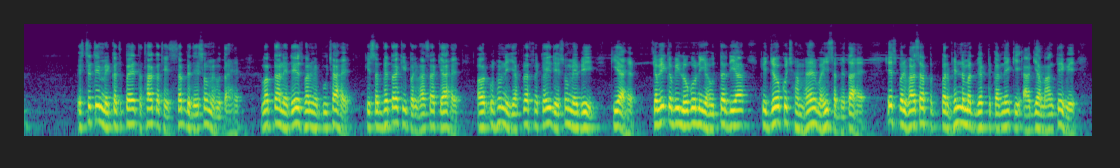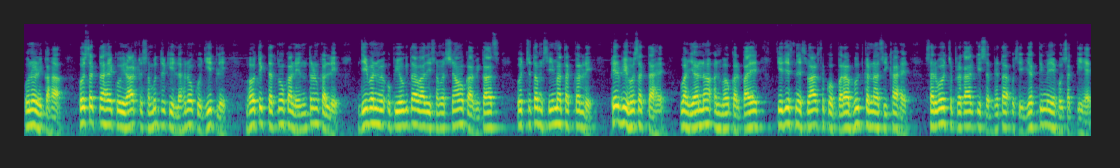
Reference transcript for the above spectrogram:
स्थिति में कतिपय तथाकथित सभ्य देशों में होता है, वक्ता ने देश भर में पूछा है कि सभ्यता की परिभाषा क्या है और उन्होंने यह प्रश्न कई देशों में भी किया है। कभी कभी लोगों ने यह उत्तर दिया कि जो कुछ हम हैं, वही सभ्यता है। इस परिभाषा पर भिन्न मत व्यक्त करने की आज्ञा मांगते हुए उन्होंने कहा हो सकता है कोई राष्ट्र समुद्र की लहरों को जीत ले, भौतिक तत्वों का नियंत्रण कर ले, जीवन में उपयोगितावादी समस्याओं का विकास उच्चतम सीमा तक कर ले, फिर भी हो सकता है वह यह न अनुभव कर पाए कि जिसने स्वार्थ को पराभूत करना सीखा है, सर्वोच्च प्रकार की सभ्यता उसी व्यक्ति में हो सकती है।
